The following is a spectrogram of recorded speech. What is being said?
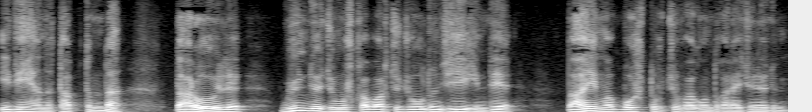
Идеяны таптым да дароо эле күндө жумушка барчу жолдун жээгинде дайыма бош турчу вагонду карай жөнөдүм.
